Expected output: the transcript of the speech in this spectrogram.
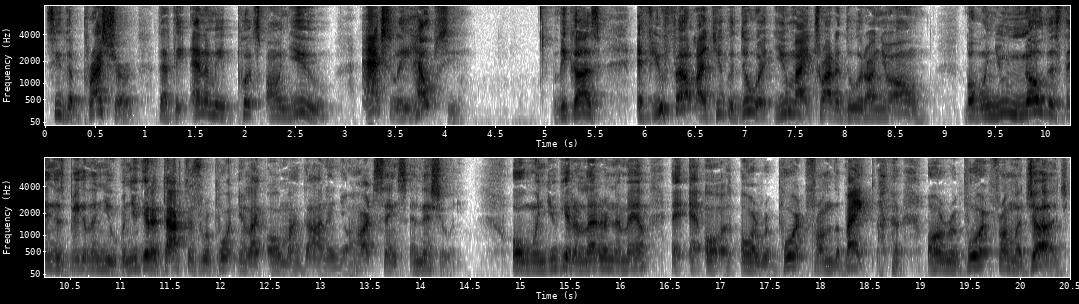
See, the pressure that the enemy puts on you actually helps you. Because if you felt like you could do it, you might try to do it on your own. But when you know this thing is bigger than you, when you get a doctor's report and you're like, oh my God, and your heart sinks initially, or when you get a letter in the mail or, or a report from the bank or a report from a judge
